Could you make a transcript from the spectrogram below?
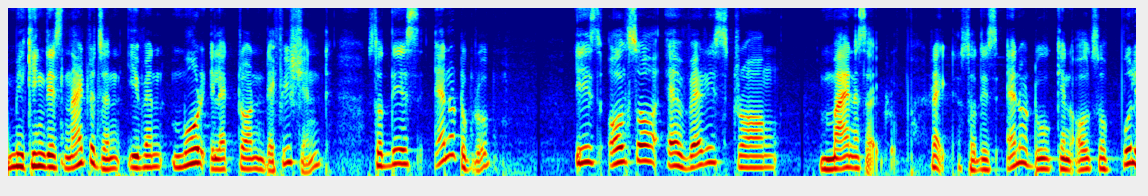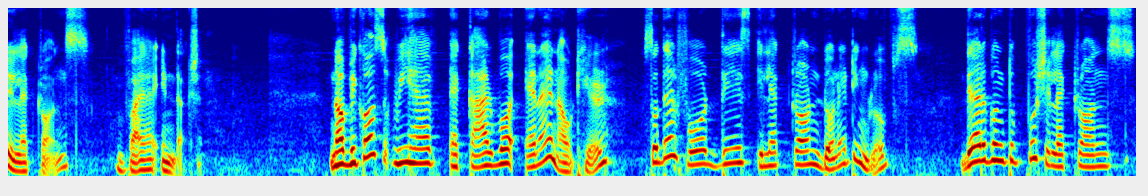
making this nitrogen even more electron deficient. So this NO2 group is also a very strong minus I group, right? So this NO2 can also pull electrons via induction. Now because we have a carboanion out here, so therefore these electron donating groups they are going to push electrons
